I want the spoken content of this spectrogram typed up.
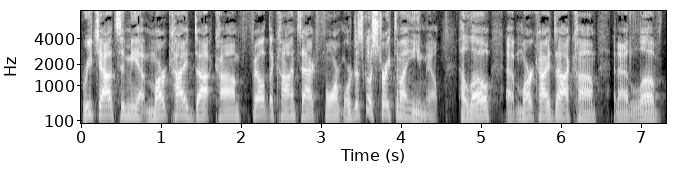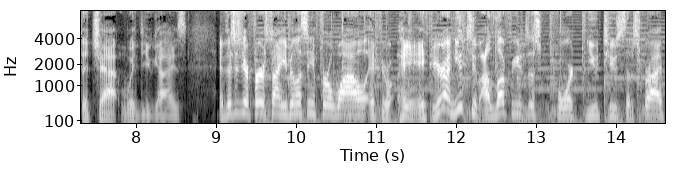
Reach out to me at markhyde.com, fill out the contact form, or just go straight to my email. Hello at markhyde.com, and I'd love to chat with you guys. If this is your first time, you've been listening for a while. If you're hey, if you're on YouTube, I'd love for you to for you to subscribe.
